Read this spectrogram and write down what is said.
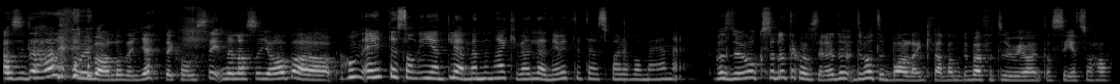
Alltså det här får ju bara låta jättekonstigt men alltså jag bara... Hon är inte sån egentligen men den här kvällen, jag vet inte ens vad det var med henne. Fast du var också lite konstig. Det, det var typ bara den kvällen. Det är bara för att du och jag inte har sett så haft,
